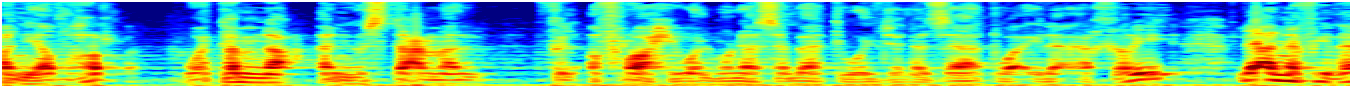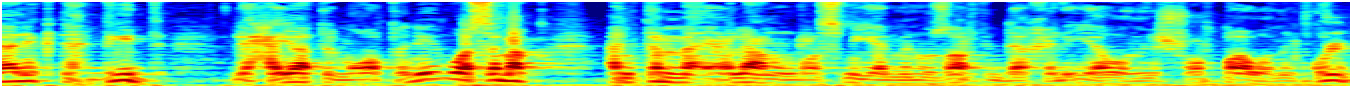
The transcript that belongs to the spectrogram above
أن يظهر وتمنع أن يستعمل في الأفراح والمناسبات والجنازات وإلى آخره لأن في ذلك تهديد لحياة المواطنين وسبق أن تم إعلان رسميا من وزارة الداخلية ومن الشرطة ومن كل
